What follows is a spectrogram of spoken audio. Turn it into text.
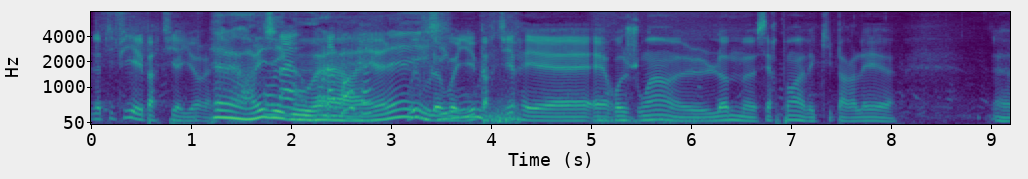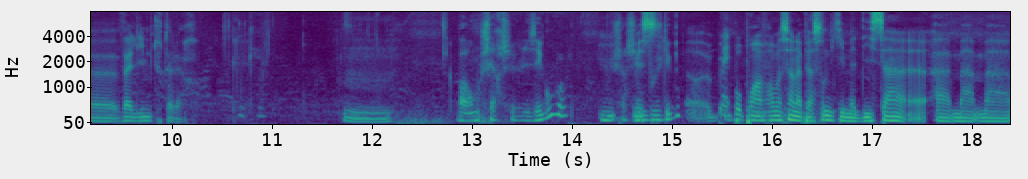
La petite fille, elle est partie ailleurs. elle. Alors, les On égouts, alors, allez, Oui, vous la voyez égouts. partir et elle, elle rejoint euh, l'homme serpent avec qui parlait euh, Valim tout à l'heure. Hmm. Bah, on cherche les égouts. Hein. Une bouche d'égout. euh, pour, pour information, la personne qui m'a dit ça euh,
